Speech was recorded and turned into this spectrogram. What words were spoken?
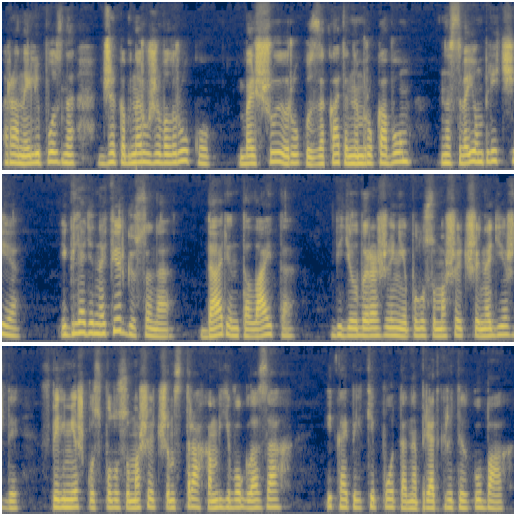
Рано или поздно Джек обнаруживал руку, большую руку с закатанным рукавом, на своем плече и, глядя на Фергюсона, Даринта, Лайта, видел выражение полусумасшедшей надежды вперемешку с полусумасшедшим страхом в его глазах и капельки пота на приоткрытых губах.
